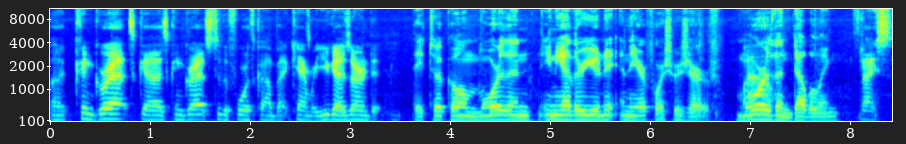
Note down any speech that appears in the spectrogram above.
uh, congrats, guys. Congrats to the 4th Combat Camera. You guys earned it. They took home more than any other unit in the Air Force Reserve, more than doubling. Nice.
